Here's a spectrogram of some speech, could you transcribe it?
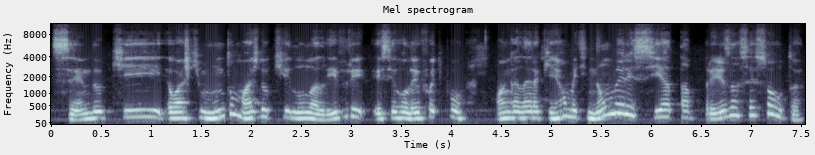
Sendo que eu acho que muito mais do que Lula livre, esse rolê foi tipo uma galera que realmente não merecia estar tá presa ser solta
